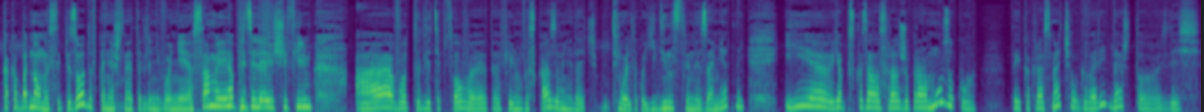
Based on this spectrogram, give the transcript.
как об одном из эпизодов. Конечно, это для него не самый определяющий фильм, а вот для Тепцова это фильм высказывания, да, тем более такой единственный, заметный. И я бы сказала сразу же про музыку. Ты как раз начал говорить, да, что здесь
